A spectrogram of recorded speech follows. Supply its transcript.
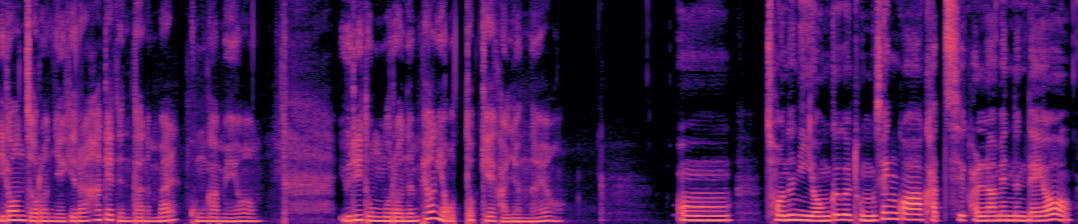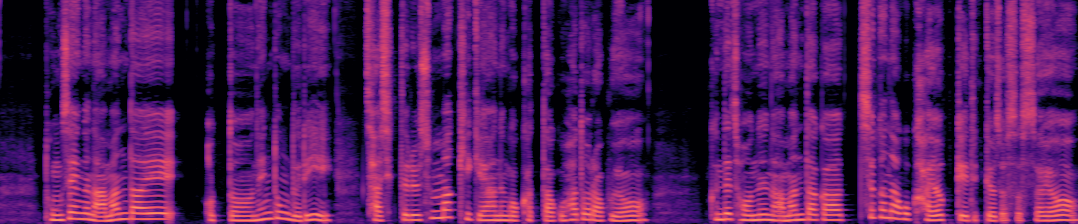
이런저런 얘기를 하게 된다는 말 공감해요. 유리동물원은 평이 어떻게 갈렸나요? 어, 저는 이 연극을 동생과 같이 관람했는데요. 동생은 아만다의 어떤 행동들이 자식들을 숨막히게 하는 것 같다고 하더라고요. 근데 저는 아만다가 측은하고 가엽게 느껴졌었어요.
